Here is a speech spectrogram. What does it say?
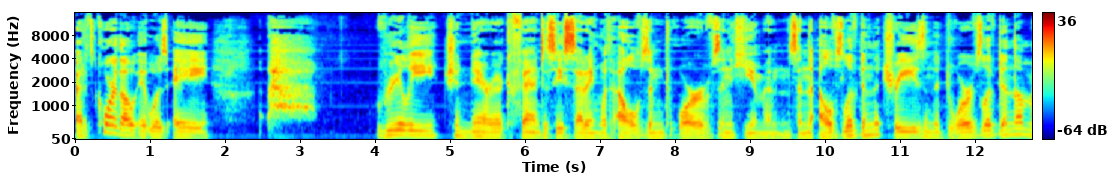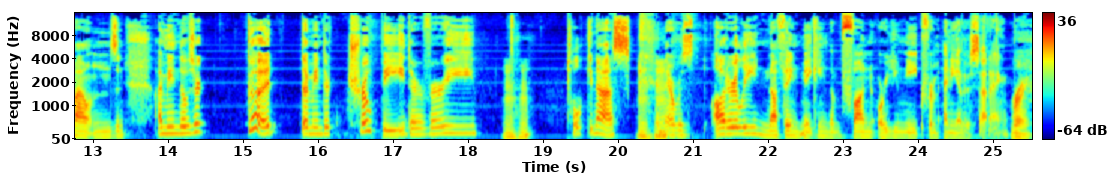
at its core though it was a really generic fantasy setting with elves and dwarves and humans and the elves lived in the trees and the dwarves lived in the mountains and I mean those are good. I mean they're tropey, they're very Mhm. Tolkien-esque and there was utterly nothing making them fun or unique from any other setting. right,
